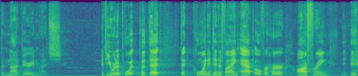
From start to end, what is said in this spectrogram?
but not very much. If you were to put, put that, that coin identifying app over her offering, it,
